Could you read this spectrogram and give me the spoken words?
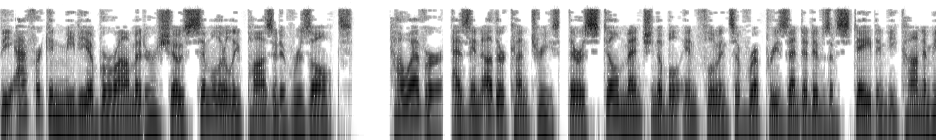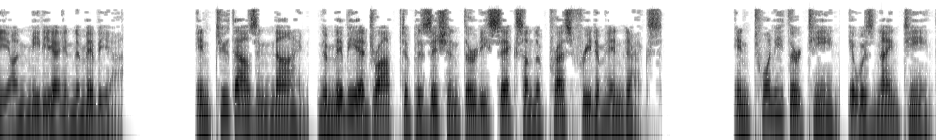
The African Media Barometer shows similarly positive results. However, as in other countries, there is still mentionable influence of representatives of state and economy on media in Namibia. In 2009, Namibia dropped to position 36 on the Press Freedom Index. In 2013, it was 19th.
